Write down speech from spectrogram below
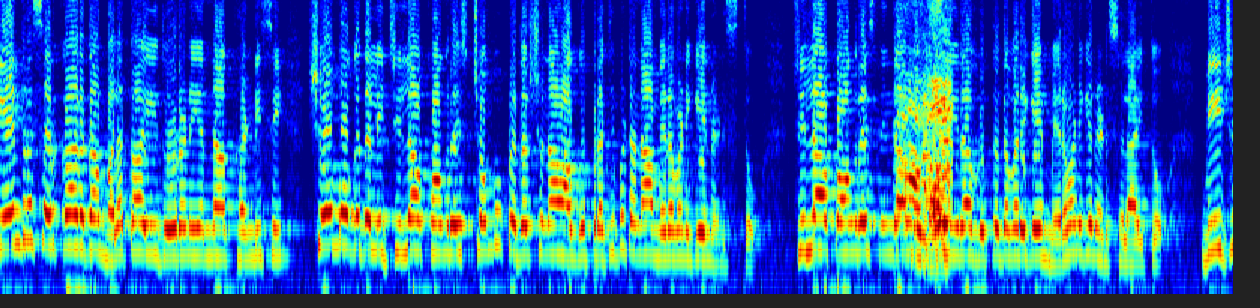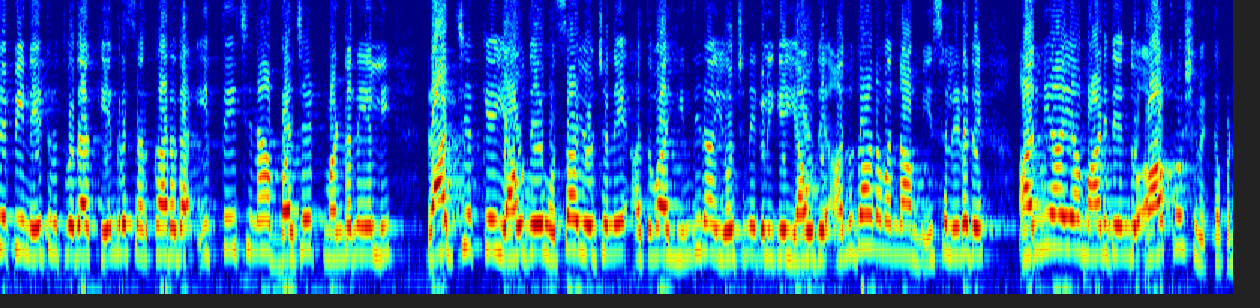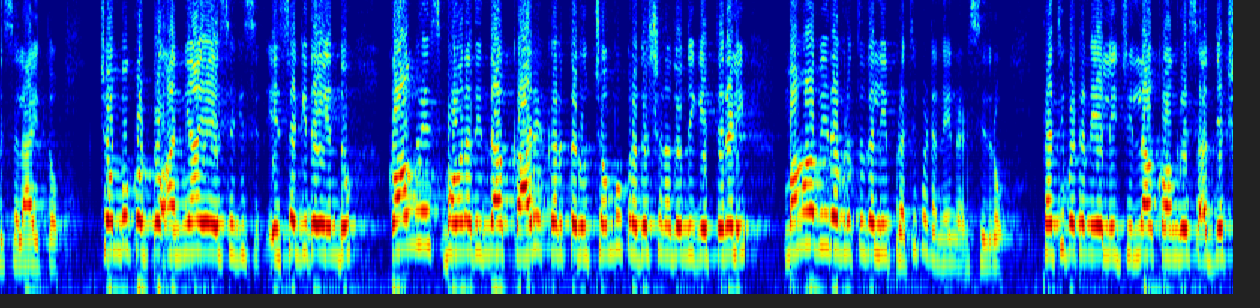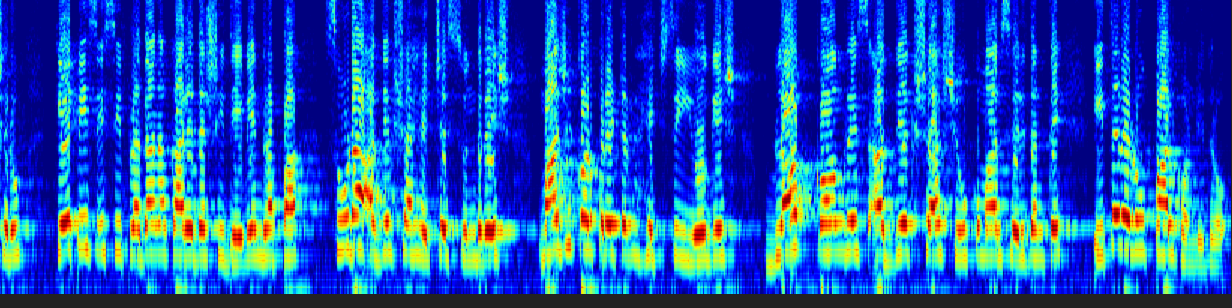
ಕೇಂದ್ರ ಸರ್ಕಾರದ ಮಲತಾಯಿ ಧೋರಣೆಯನ್ನ ಖಂಡಿಸಿ ಶಿವಮೊಗ್ಗದಲ್ಲಿ ಜಿಲ್ಲಾ ಕಾಂಗ್ರೆಸ್ ಚಂಬು ಪ್ರದರ್ಶನ ಹಾಗೂ ಪ್ರತಿಭಟನಾ ಮೆರವಣಿಗೆ ನಡೆಸಿತು. ಜಿಲ್ಲಾ ಕಾಂಗ್ರೆಸ್ನಿಂದ ಮಹಾವೀರ ವೃತ್ತದವರೆಗೆ ಮೆರವಣಿಗೆ ನಡೆಸಲಾಯಿತು. ಬಿಜೆಪಿ ನೇತೃತ್ವದ ಕೇಂದ್ರ ಸರ್ಕಾರದ ಇತ್ತೀಚಿನ ಬಜೆಟ್ ಮಂಡನೆಯಲ್ಲಿ ರಾಜ್ಯಕ್ಕೆ ಯಾವುದೇ ಹೊಸ ಯೋಜನೆ ಅಥವಾ ಹಿಂದಿನ ಯೋಜನೆಗಳಿಗೆ ಯಾವುದೇ ಅನುದಾನವನ್ನ ಮೀಸಲಿಡದೆ ಅನ್ಯಾಯ ಮಾಡಿದೆ ಎಂದು ಆಕ್ರೋಶ ವ್ಯಕ್ತಪಡಿಸಲಾಯಿತು. ಚೊಂಬು ಕೊಟ್ಟು ಅನ್ಯಾಯ ಎಸಗಿಸಿ ಎಸಗಿದೆ ಎಂದು ಕಾಂಗ್ರೆಸ್ ಭವನದಿಂದ ಕಾರ್ಯಕರ್ತರು ಚೊಂಬು ಪ್ರದರ್ಶನದೊಂದಿಗೆ ತೆರಳಿ ಮಹಾವೀರ ವೃತ್ತದಲ್ಲಿ ಪ್ರತಿಭಟನೆ ನಡೆಸಿದರು ಪ್ರತಿಭಟನೆಯಲ್ಲಿ ಜಿಲ್ಲಾ ಕಾಂಗ್ರೆಸ್ ಅಧ್ಯಕ್ಷರು ಕೆಪಿಸಿಸಿ ಪ್ರಧಾನ ಕಾರ್ಯದರ್ಶಿ ದೇವೇಂದ್ರಪ್ಪ ಸೂಡಾ ಅಧ್ಯಕ್ಷ ಎಚ್ ಎಸ್ ಸುಂದರೇಶ್ ಮಾಜಿ corporator H C Yogesh block Congress ಅಧ್ಯಕ್ಷ ಶಿವಕುಮಾರ್ ಸೇರಿದಂತೆ ಇತರರು ಪಾಲ್ಗೊಂಡಿದ್ರು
